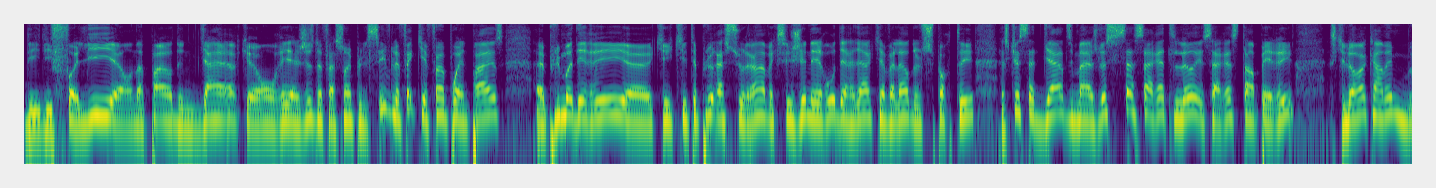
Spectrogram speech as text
des, des folies, on a peur d'une guerre, qu'on réagisse de façon impulsive. Le fait qu'il ait fait un point de presse plus modéré, qui, qui, était plus rassurant, avec ses généraux derrière qui avaient l'air de le supporter. Est-ce que cette guerre d'image-là, si ça s'arrête là et ça reste tempéré, est-ce qu'il aura quand même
